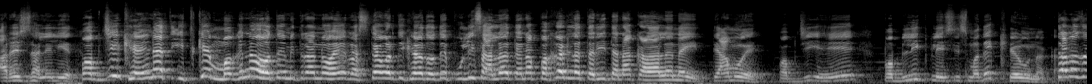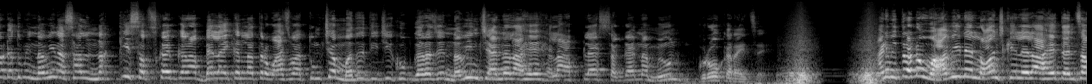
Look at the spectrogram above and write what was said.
अरेस्ट झालेली आहेत. पबजी खेळण्यात इतके मग्न होते मित्रांनो हे रस्त्यावरती खेळत होते. पोलीस आलं त्यांना पकडलं तरी त्यांना कळालं नाही. त्यामुळे पबजी हे पब्लिक प्लेसेसमध्ये खेळू नका. त्याला जर का तुम्ही नवीन असाल नक्की सबस्क्राईब करा. बेल आयकनला तर वाजवा. तुमच्या मदतीची खूप गरज आहे. नवीन चॅनल आहे. ह्याला आपल्या सगळ्यांना मिळून ग्रो करायचंय. आणि मित्रांनो वावीने लॉन्च केलेला आहे त्यांचा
